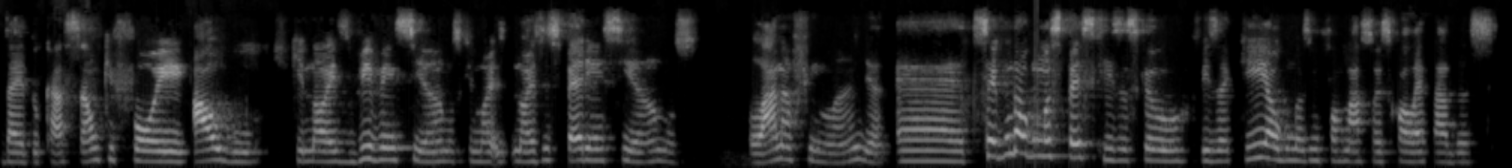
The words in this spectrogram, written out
da educação, que foi algo que nós vivenciamos, que nós, nós experienciamos lá na Finlândia, é, segundo algumas pesquisas que eu fiz aqui, algumas informações coletadas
